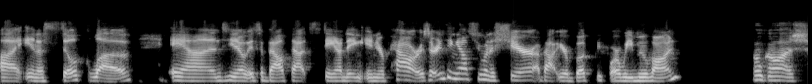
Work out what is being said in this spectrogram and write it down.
uh, in a Silk Glove. And, you know, it's about that standing in your power. Is there anything else you want to share about your book before we move on? Oh gosh,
